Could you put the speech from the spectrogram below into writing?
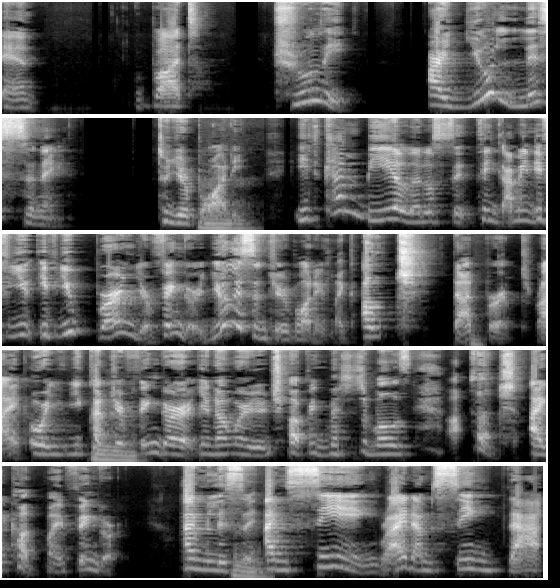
And but truly, are you listening to your body? Mm. It can be a little thing. I mean, if you if you burn your finger, you listen to your body like, ouch, that burnt, right? Or if you cut mm. your finger, you know, where you're chopping vegetables, ouch, I cut my finger. I'm listening, mm. I'm seeing, right? I'm seeing that.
